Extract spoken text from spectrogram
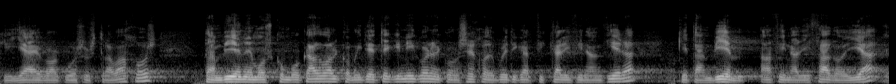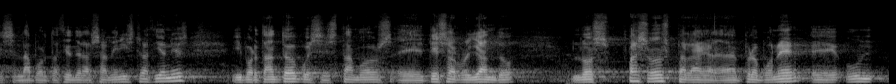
que ya evacuó sus trabajos. También hemos convocado al Comité Técnico en el Consejo de Política Fiscal y Financiera, que también ha finalizado ya, es la aportación de las administraciones y, por tanto, pues estamos eh, desarrollando los pasos para proponer eh, un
